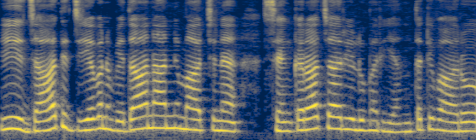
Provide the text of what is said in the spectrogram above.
ఈ జాతి జీవన విధానాన్ని మార్చిన శంకరాచార్యులు మరి ఎంతటి వారో?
